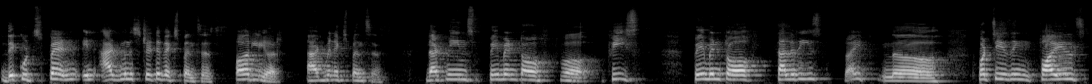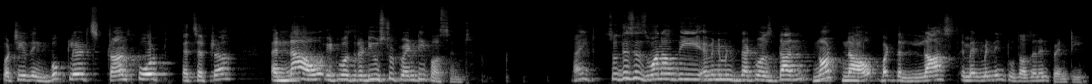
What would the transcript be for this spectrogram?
they could spend in administrative expenses earlier admin expenses. That means payment of uh, fees, payment of salaries, right? Uh, purchasing files, purchasing booklets, transport, etc. And now it was reduced to 20%. Right. So this is one of the amendments that was done, not now, but the last amendment in 2020.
